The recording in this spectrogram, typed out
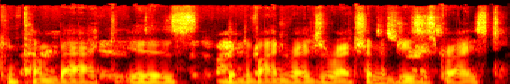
can come back is the divine resurrection of Jesus Christ.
